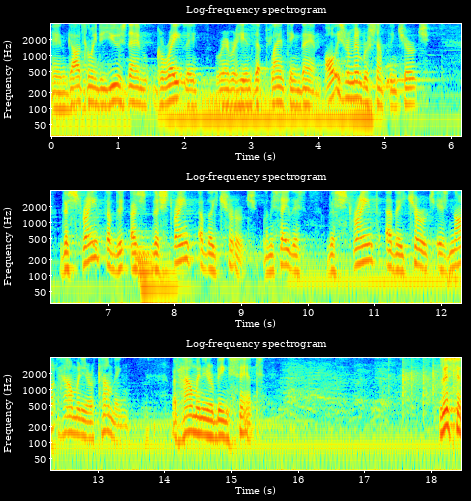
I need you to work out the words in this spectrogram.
And God's going to use them greatly wherever He ends up planting them. Always remember something, church. The strength of the, uh, the strength of the church, let me say this the strength of a church is not how many are coming, but how many are being sent. Listen,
